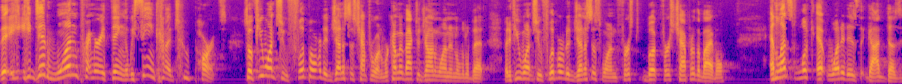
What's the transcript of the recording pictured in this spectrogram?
He did one primary thing that we see in kind of two parts. So if you want to flip over to Genesis chapter 1, we're coming back to John 1 in a little bit, but if you want to flip over to Genesis 1, first book, first chapter of the Bible, and let's look at what it is that God does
